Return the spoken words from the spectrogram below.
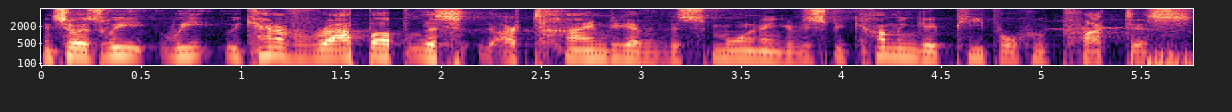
And so, as we, we, we kind of wrap up this, our time together this morning of just becoming a people who practice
